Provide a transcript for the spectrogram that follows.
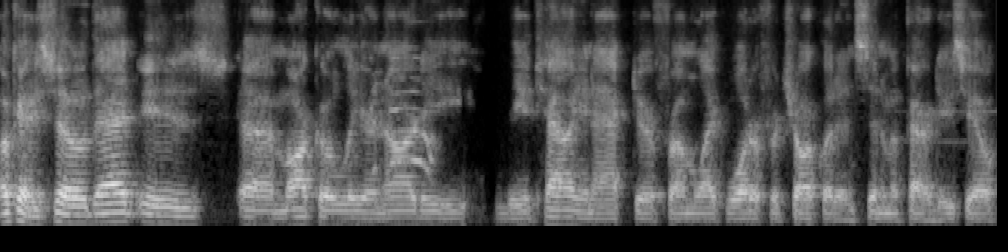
Okay, so that is uh, Marco Leonardi, the Italian actor from like Water for Chocolate and Cinema Paradiso.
